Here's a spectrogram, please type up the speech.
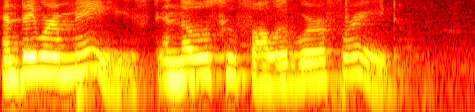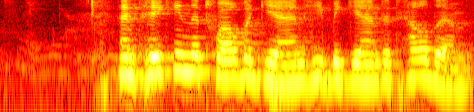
And they were amazed, and those who followed were afraid. And taking the twelve again, he began to tell them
